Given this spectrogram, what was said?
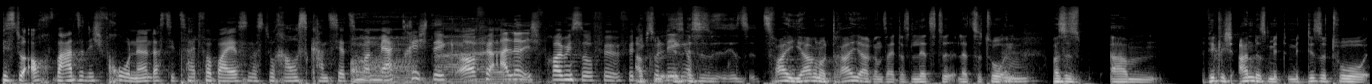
bist du auch wahnsinnig froh, ne, dass die Zeit vorbei ist und dass du raus kannst jetzt. Und man Oh, merkt richtig, oh, für alle, ich freue mich so für, für die Absolut. Kollegen. Es, es, ist, es ist zwei Jahre oder drei Jahre seit das letzte, letzte Tour. Und was ist ähm, wirklich anders mit, mit dieser Tour,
